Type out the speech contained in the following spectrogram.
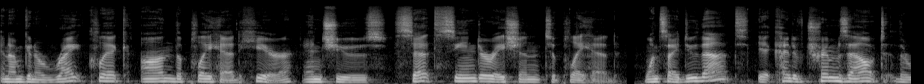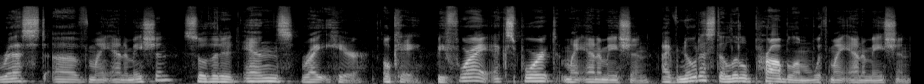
and I'm going to right click on the playhead here and choose Set Scene Duration to Playhead. Once I do that, it kind of trims out the rest of my animation so that it ends right here. Okay, before I export my animation, I've noticed a little problem with my animation.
